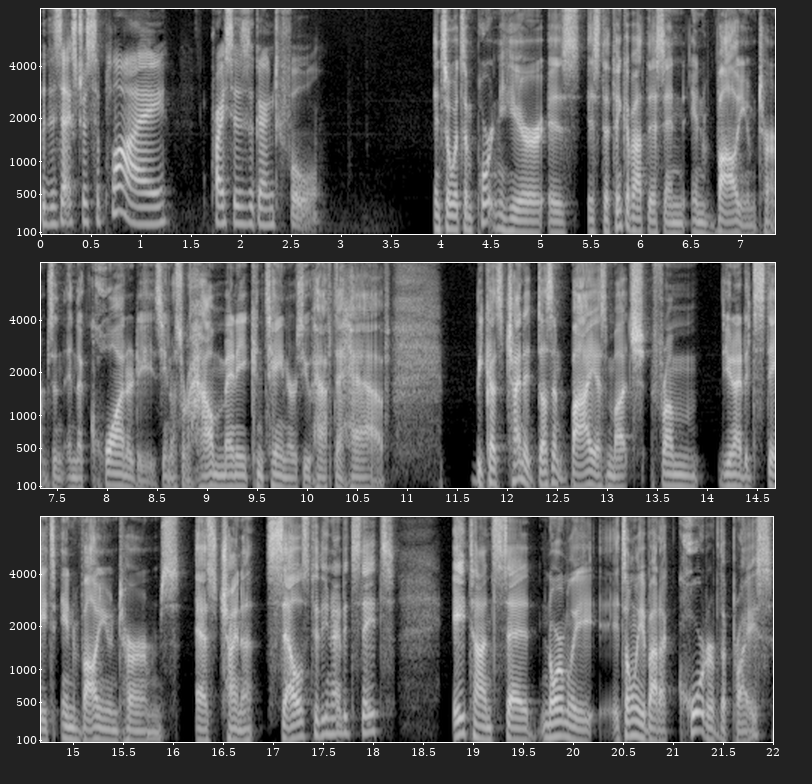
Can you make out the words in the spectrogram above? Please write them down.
with this extra supply, prices are going to fall. And so what's important here is is to think about this in in volume terms and in, in the quantities, you know, sort of how many containers you have to have. Because China doesn't buy as much from the United States in volume terms as China sells to the United States. Eytan said normally it's only about a quarter of the price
